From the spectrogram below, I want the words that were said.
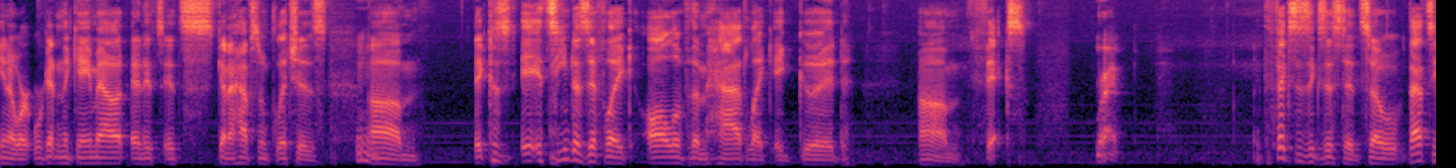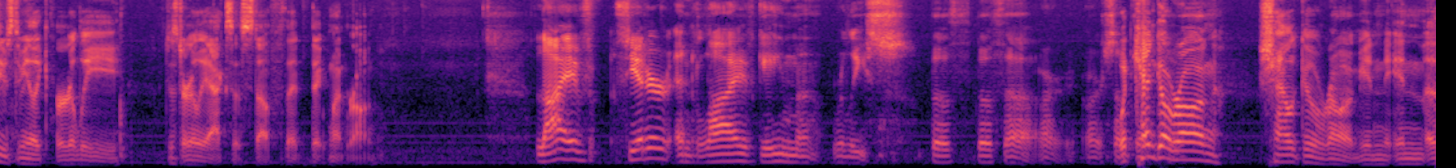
you know we're, we're getting the game out and it's it's gonna have some glitches. Um because it, it, seemed as if like all of them had like a good um fix. Right. like the fixes existed so that seems to me like early just early access stuff that that went wrong. Live theater and live game release. Both both uh, are are what can go wrong shall go wrong in in uh,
